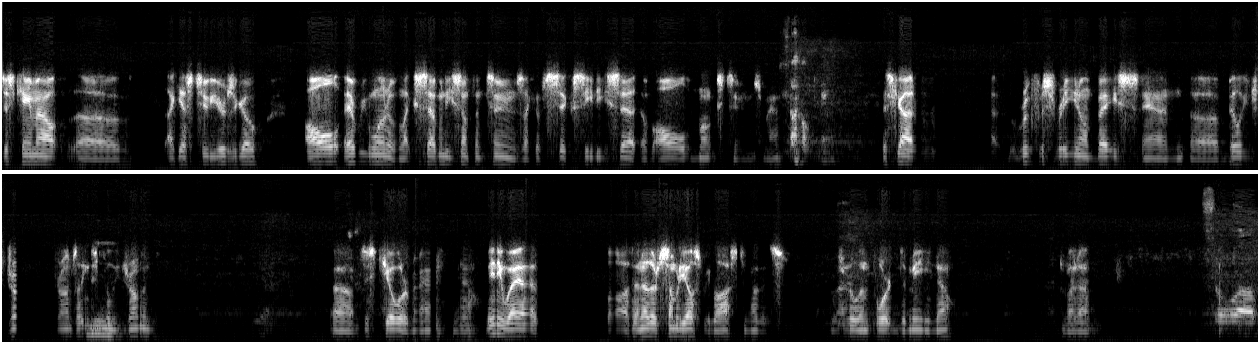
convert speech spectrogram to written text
Just came out. Uh, I guess two years ago. All every one of them, like seventy something tunes, like a six CD set of all Monk's tunes, man. It's got Rufus Reid on bass and uh, Billy Drum- drums. I think it's Mm. Billy Drummond. Um, just killer, man. You know. Anyway, I lost another somebody else we lost. You know, that's real important to me. You know. But uh, So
